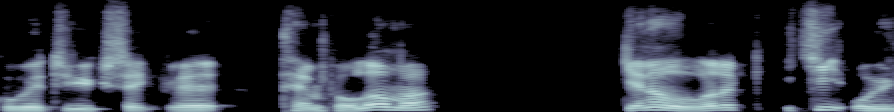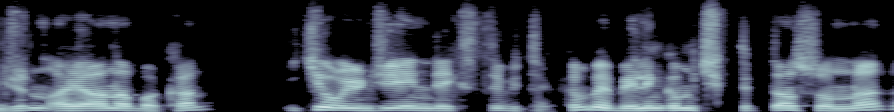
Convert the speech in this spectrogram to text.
kuvveti yüksek ve tempolu ama genel olarak iki oyuncunun ayağına bakan iki oyuncuya endeksli bir takım ve Bellingham çıktıktan sonra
